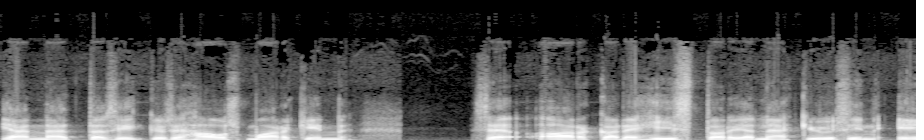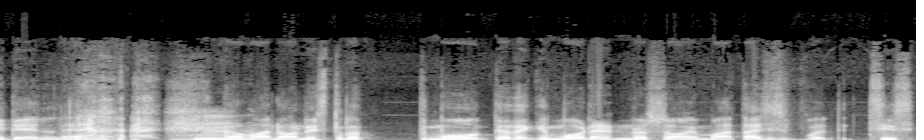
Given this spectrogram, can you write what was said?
jännä, että siinä kyllä se Housemarkin se arcade-historia näkyy siinä edelleen. Mm. ne on vaan onnistunut muu, jotenkin modernisoimaan, tai siis, siis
